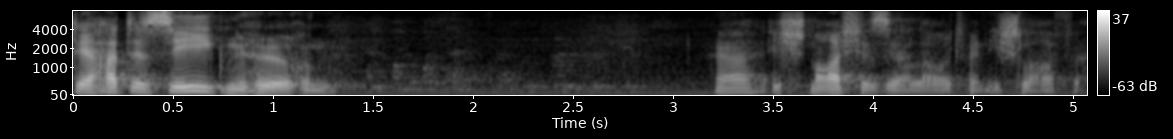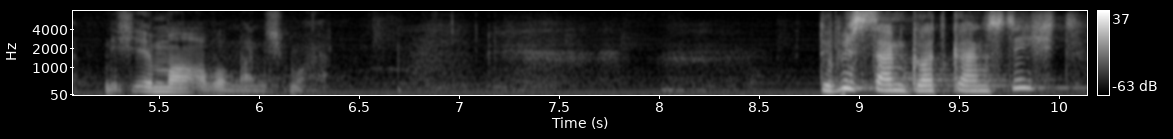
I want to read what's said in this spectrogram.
der hatte Segen hören. Ja, ich schnarche sehr laut, wenn ich schlafe. Nicht immer, aber manchmal. Du bist an Gott ganz dicht.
